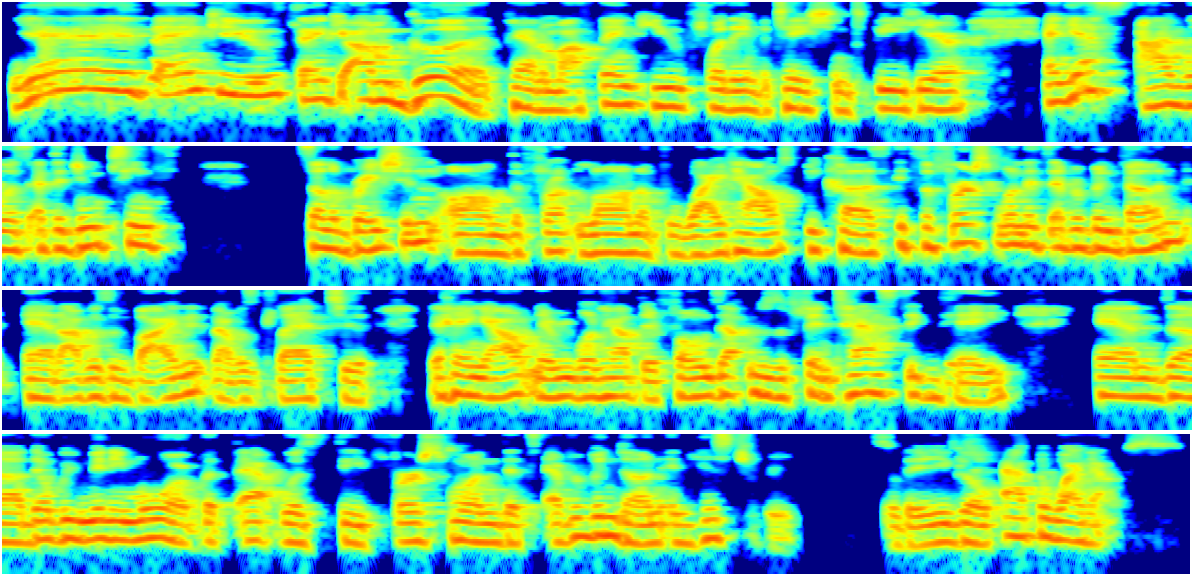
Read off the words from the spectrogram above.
Yay, thank you. Thank you. I'm good, Panama. Thank you for the invitation to be here. And yes, I was at the Juneteenth celebration on the front lawn of the White House because it's the first one that's ever been done. And I was invited and I was glad to, to hang out and everyone had their phones out. It was a fantastic day. And uh, there'll be many more, but that was the first one that's ever been done in history. So there you go at the White House.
